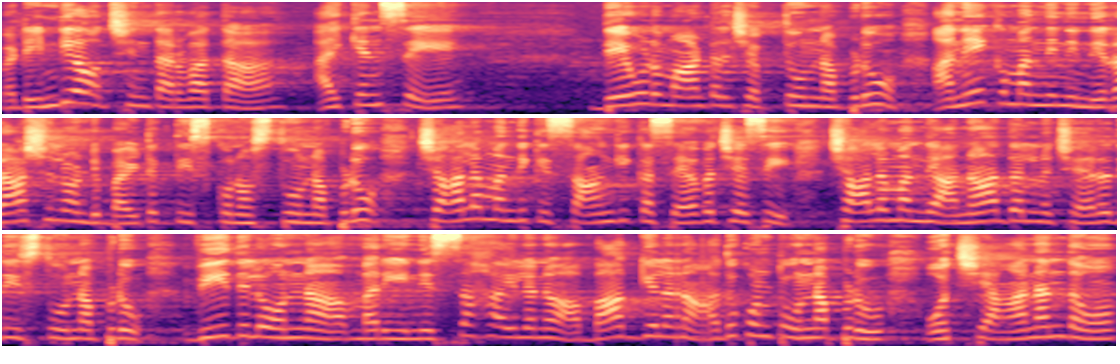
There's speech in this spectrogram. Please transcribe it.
but India వచ్చిన తర్వాత ఐ కెన్ సే దేవుడు మాటలు చెప్తూ ఉన్నప్పుడు అనేక మందిని నిరాశలోండి బయటకు తీసుకొని వస్తూ ఉన్నప్పుడు చాలామందికి సాంఘిక సేవ చేసి చాలామంది అనాథలను చేరదీస్తూ ఉన్నప్పుడు వీధిలో ఉన్న మరి నిస్సహాయులను అభాగ్యులను ఆదుకుంటూ ఉన్నప్పుడు వచ్చే ఆనందం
